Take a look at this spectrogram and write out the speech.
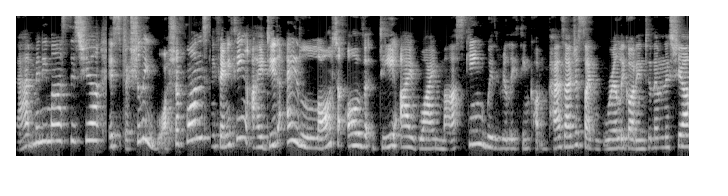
that many masks this year, especially wash-off ones. If anything, I did a lot of DIY masking with really thin cotton pads. I just like really got into them this year.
